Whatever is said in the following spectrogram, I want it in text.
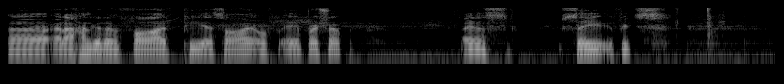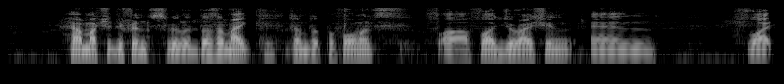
uh, at 105 psi of air pressure. And see if it's how much a difference will it does it make in terms of performance uh, flight duration and flight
